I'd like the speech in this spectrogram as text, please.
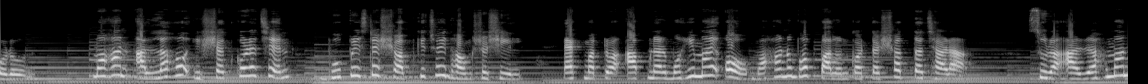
করুন। মহান আল্লাহ ঈর্ষাদ করেছেন ভূপৃষ্ঠের সবকিছুই ধ্বংসশীল। একমাত্র আপনার মহিমায় ও মহানুভব পালনকর্তার সত্তা ছাড়া। সুরা আর রহমান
